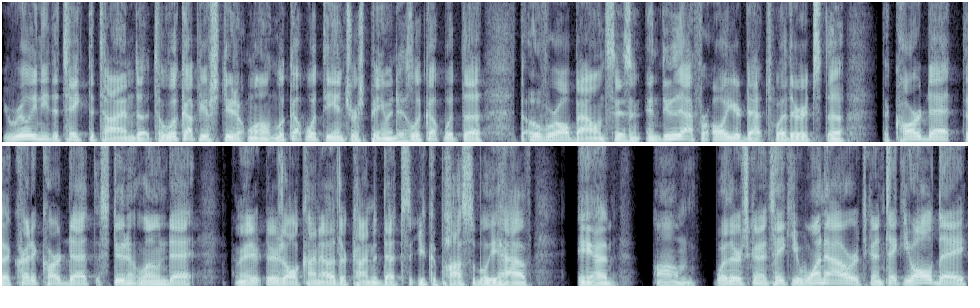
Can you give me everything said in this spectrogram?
you really need to take the time to, to look up your student loan, look up what the interest payment is, look up what the, the overall balance is, and, and do that for all your debts, whether it's the, the car debt, the credit card debt, the student loan debt. I mean, there's all kind of other kind of debts that you could possibly have. And um, whether it's going to take you one hour, it's going to take you all day,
